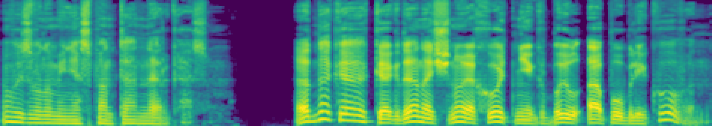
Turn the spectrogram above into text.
вызвал у меня спонтанный оргазм. Однако, когда «Ночной охотник» был опубликован,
